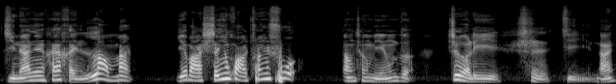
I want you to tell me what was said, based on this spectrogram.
济南人还很浪漫，也把神话传说当成名字。这里是济南。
